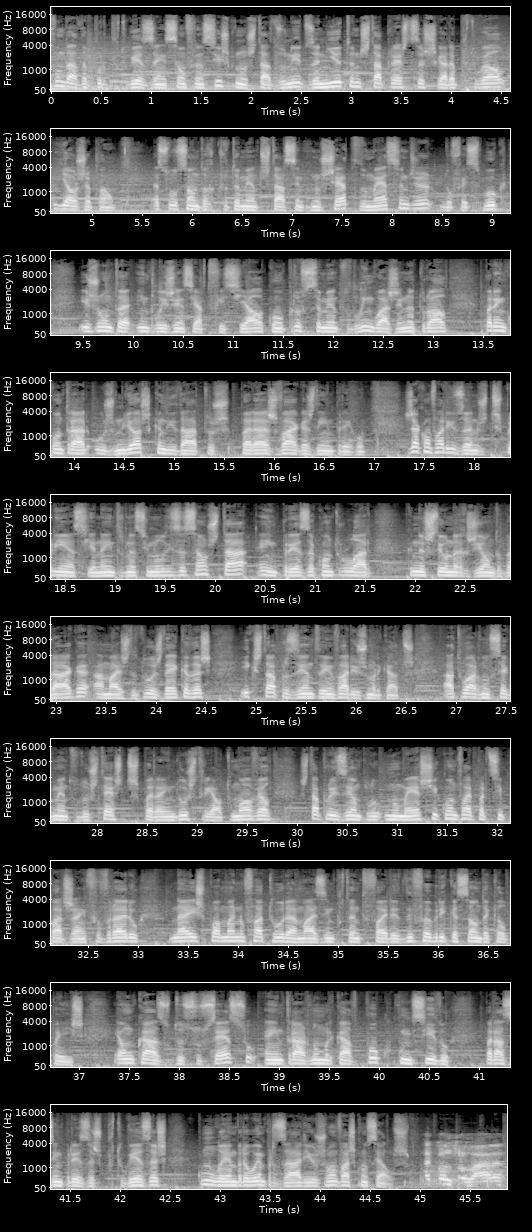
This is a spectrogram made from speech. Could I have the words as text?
Fundada por portugueses em São Francisco, nos Estados Unidos, a Newton está prestes a chegar a Portugal e ao Japão. A solução de recrutamento está assente no chat do Messenger, do Facebook e junta inteligência artificial com o processamento de linguagem natural para encontrar os melhores candidatos para as vagas de emprego. Já com vários anos de experiência na internacionalização, está a empresa Controlar, que nasceu na região de Braga há mais de duas décadas e que está presente em vários mercados. A atuar no segmento dos testes para a indústria automóvel, está, por exemplo, no México, onde vai participar já em fevereiro na Expo Manufatura, a mais importante feira de fabricação daquele país. É um caso de sucesso a entrar num mercado pouco conhecido para as empresas portuguesas, como lembra o empresário João Vasconcelos. A controlar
